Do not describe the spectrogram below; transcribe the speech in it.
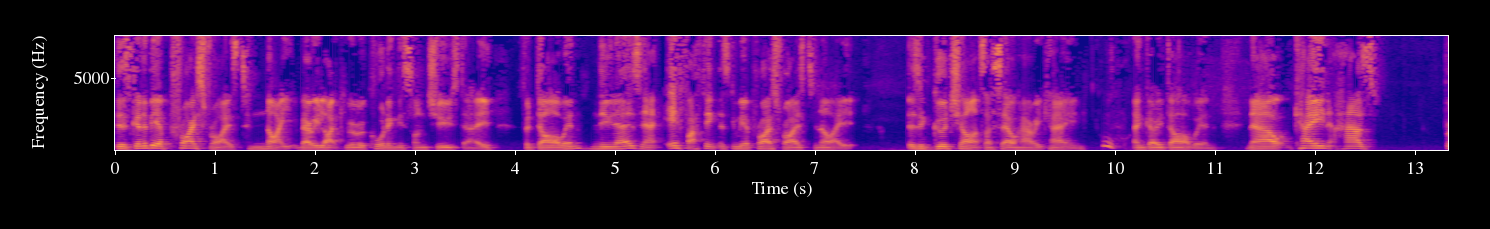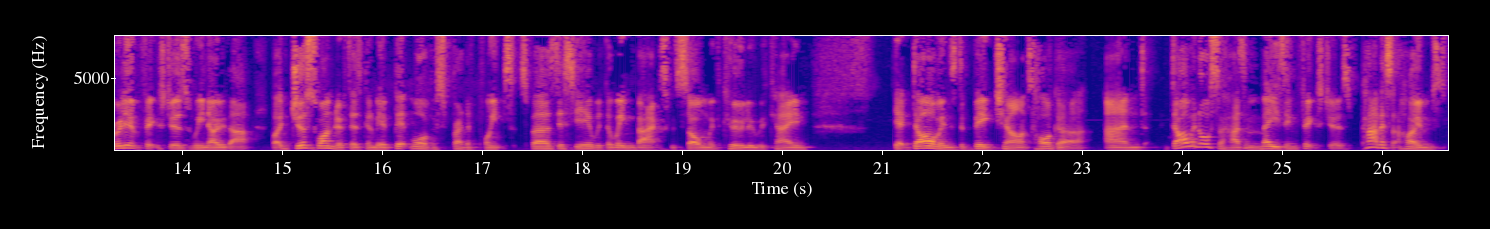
There's going to be a price rise tonight, very likely. We're recording this on Tuesday for Darwin Nunez. Now, if I think there's going to be a price rise tonight, there's a good chance I sell Harry Kane Ooh. and go Darwin. Now, Kane has brilliant fixtures, we know that, but I just wonder if there's going to be a bit more of a spread of points at Spurs this year with the wing backs, with Son, with Kulu, with Kane. Yet Darwin's the big chance hogger, and Darwin also has amazing fixtures. Palace at home's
